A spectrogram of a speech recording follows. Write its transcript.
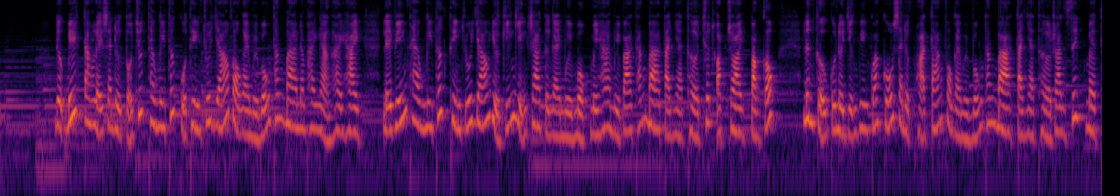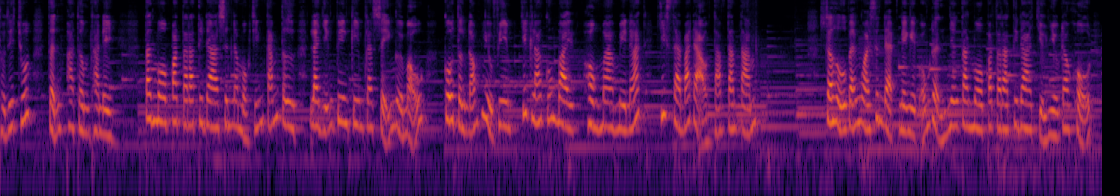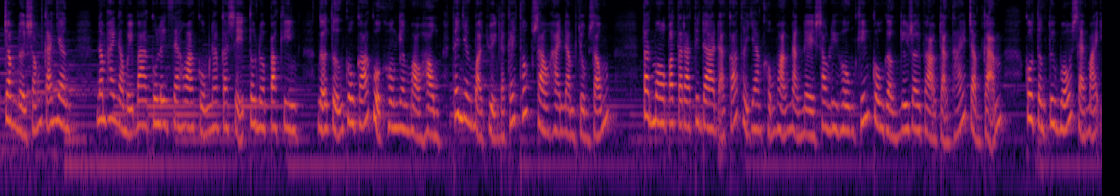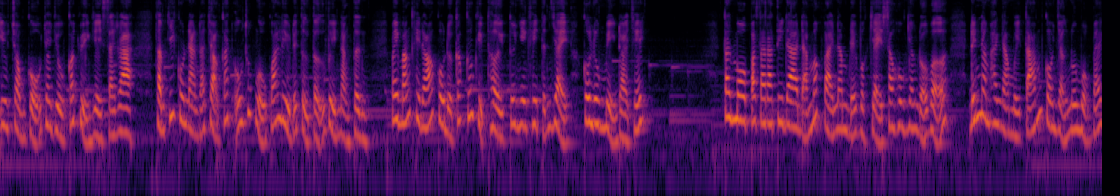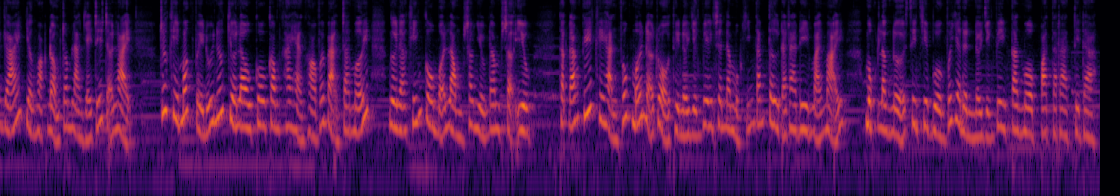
Được biết, tang lễ sẽ được tổ chức theo nghi thức của Thiên Chúa Giáo vào ngày 14 tháng 3 năm 2022. Lễ viếng theo nghi thức Thiên Chúa Giáo dự kiến diễn ra từ ngày 11, 12, 13 tháng 3 tại nhà thờ Church of Joy, Bangkok. Linh cữu của nữ diễn viên quá cố sẽ được hỏa táng vào ngày 14 tháng 3 tại nhà thờ Ranjit Methodist Church, tỉnh Pathum Thani. Tanmo Pataratida sinh năm 1984 là diễn viên kim ca sĩ người mẫu. Cô từng đóng nhiều phim Chiếc lá cuốn bay, Hồng Ma Minat, Chiếc xe bá đạo 888. Sở hữu vẻ ngoài xinh đẹp, nghề nghiệp ổn định, nhưng Tanmo Pataratida chịu nhiều đau khổ trong đời sống cá nhân. Năm 2013, cô lên xe hoa cùng nam ca sĩ Tono Parkin. Ngỡ tưởng cô có cuộc hôn nhân màu hồng, thế nhưng mọi chuyện đã kết thúc sau 2 năm chung sống. Tanmo Pataratida đã có thời gian khủng hoảng nặng nề sau ly hôn khiến cô gần như rơi vào trạng thái trầm cảm. Cô từng tuyên bố sẽ mãi yêu chồng cũ cho dù có chuyện gì xảy ra. Thậm chí cô nàng đã chọn cách uống thuốc ngủ quá liều để tự tử vì nặng tình. May mắn khi đó cô được cấp cứu kịp thời, tuy nhiên khi tỉnh dậy, cô luôn miệng đòi chết. Tanmo Pataratida đã mất vài năm để vực dậy sau hôn nhân đổ vỡ. Đến năm 2018, cô nhận nuôi một bé gái dần hoạt động trong làng giải trí trở lại. Trước khi mất vì đuối nước chưa lâu, cô công khai hẹn hò với bạn trai mới, người đã khiến cô mở lòng sau nhiều năm sợ yêu. Thật đáng tiếc khi hạnh phúc mới nở rộ thì nữ diễn viên sinh năm 1984 đã ra đi mãi mãi. Một lần nữa xin chia buồn với gia đình nữ diễn viên Tanmo Pataratida.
